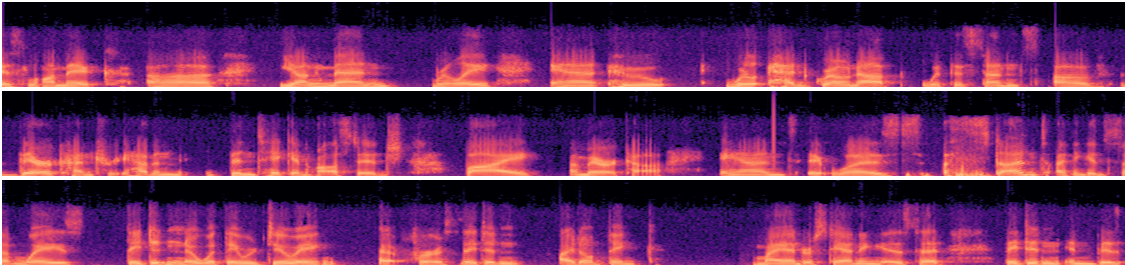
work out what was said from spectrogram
Islamic uh, young men, really, and who had grown up with a sense of their country having been taken hostage by America. And it was a stunt, I think, in some ways, they didn't know what they were doing at first. They didn't. I don't think. My understanding is that they didn't envis-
